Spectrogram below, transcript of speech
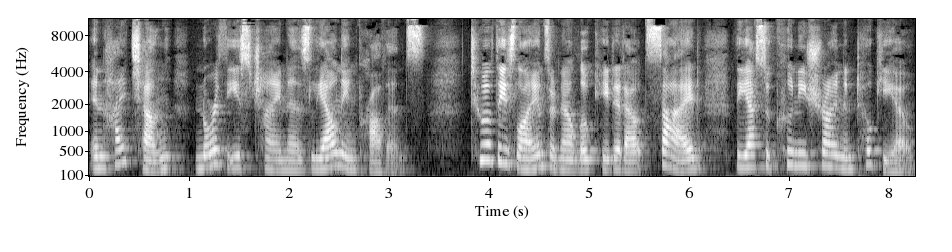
in Haicheng, northeast China's Liaoning province. Two of these lions are now located outside the Yasukuni Shrine in Tokyo,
